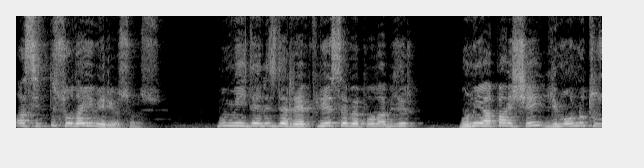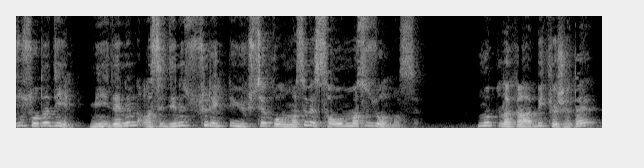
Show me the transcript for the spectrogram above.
asitli sodayı veriyorsunuz. Bu midenizde reflüye sebep olabilir. Bunu yapan şey limonlu tuzlu soda değil. Midenin asidinin sürekli yüksek olması ve savunmasız olması. Mutlaka bir köşede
